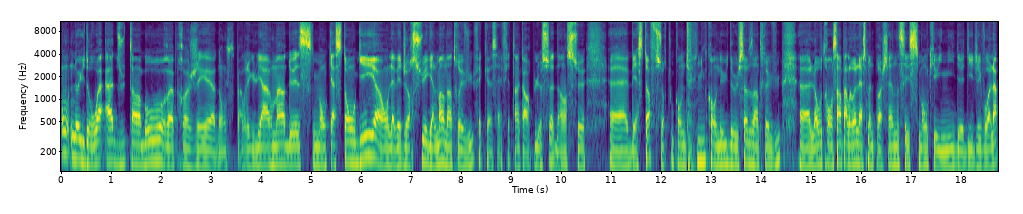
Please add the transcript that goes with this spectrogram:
On a eu droit à du tambour, euh, projet euh, dont je vous parle régulièrement de Simon Castonguay. Euh, On l'avait déjà reçu également en entrevue, fait que ça fait encore plus dans ce best-of, surtout compte tenu qu'on a eu deux seules entrevues. L'autre, on s'en parlera la semaine prochaine, c'est Simon Kioini de DJ Voilà.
